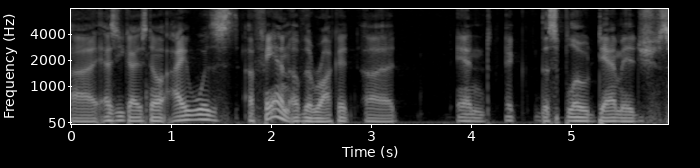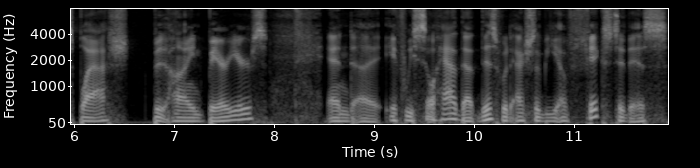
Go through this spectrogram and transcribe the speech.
uh, as you guys know, I was a fan of the rocket uh, and uh, the explode damage splash behind barriers and uh, if we still had that, this would actually be a fix to this.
